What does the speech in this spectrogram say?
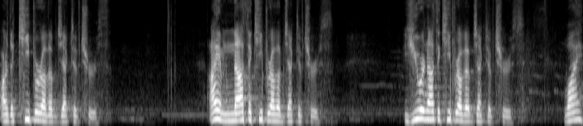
are the keeper of objective truth. I am not the keeper of objective truth. You are not the keeper of objective truth. Why?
